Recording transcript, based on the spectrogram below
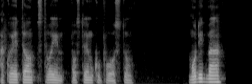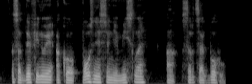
Ako je to s tvojim postojom ku pôstu? Modlitba sa definuje ako poznesenie mysle a srdca k Bohu.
